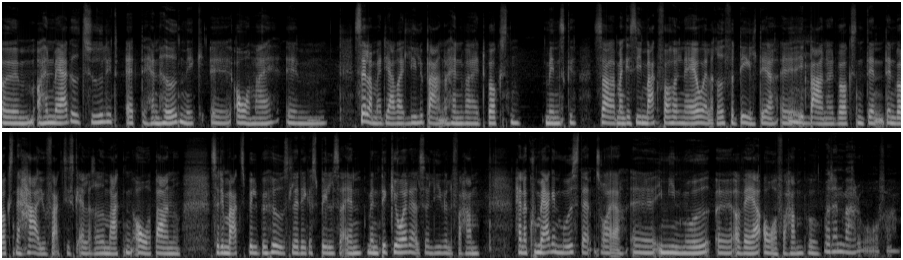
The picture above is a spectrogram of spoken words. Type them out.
Øhm, og han mærkede tydeligt, at han havde den ikke øh, over mig. Øhm, selvom at jeg var et lille barn, og han var et voksen menneske. Så man kan sige, at magtforholdene er jo allerede fordelt der. Øh, Et barn og et voksen. Den, den voksne har jo faktisk allerede magten over barnet. Så det magtspil behøvede slet ikke at spille sig an. Men det gjorde det altså alligevel for ham. Han har kunne mærke en modstand, tror jeg, øh, i min måde øh, at være over for ham på. Hvordan var du overfor ham?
